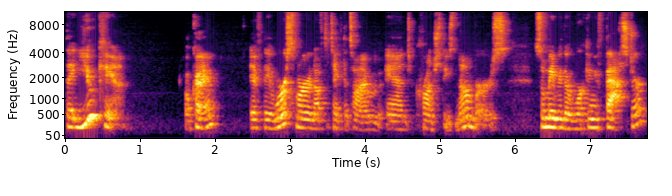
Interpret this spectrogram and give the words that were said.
that you can okay? If they were smart enough to take the time and crunch these numbers. So maybe they're working faster.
